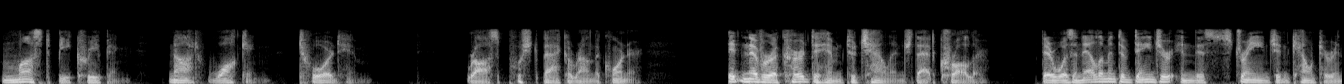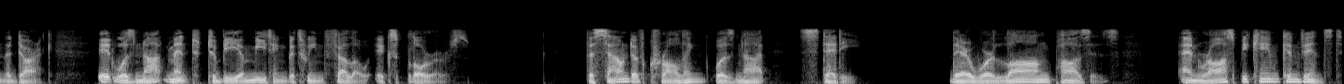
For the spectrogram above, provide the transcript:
must be creeping, not walking, toward him. Ross pushed back around the corner. It never occurred to him to challenge that crawler. There was an element of danger in this strange encounter in the dark. It was not meant to be a meeting between fellow explorers. The sound of crawling was not steady. There were long pauses, and Ross became convinced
